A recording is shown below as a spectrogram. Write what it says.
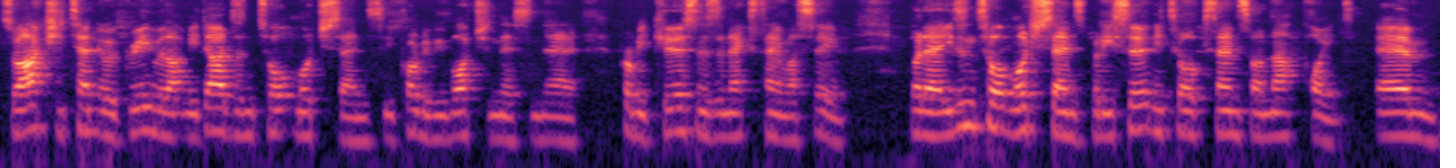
So I actually tend to agree with that. My dad doesn't talk much sense. He'd probably be watching this and uh, probably cursing us the next time I see him. But uh, he doesn't talk much sense, but he certainly talks sense on that point. Um,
